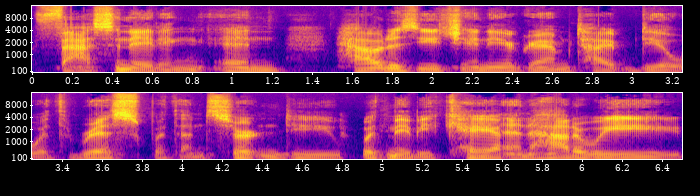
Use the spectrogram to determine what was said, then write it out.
fascinating. And how does each Enneagram type deal with risk, with uncertainty, with maybe chaos? And how do we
